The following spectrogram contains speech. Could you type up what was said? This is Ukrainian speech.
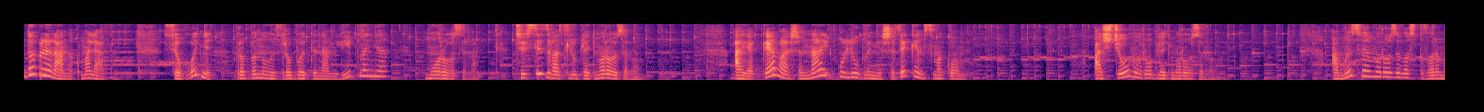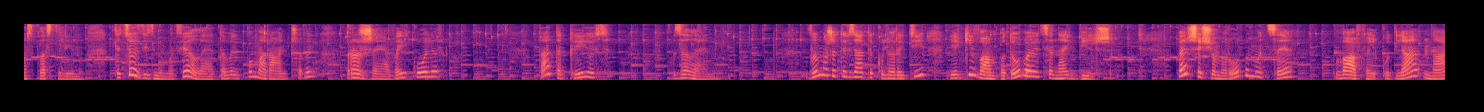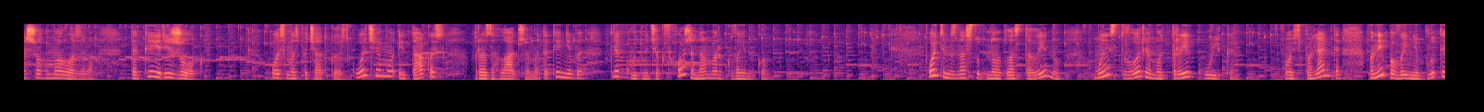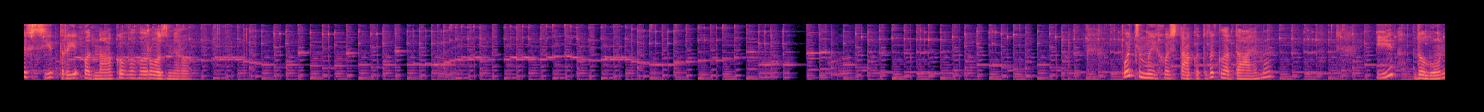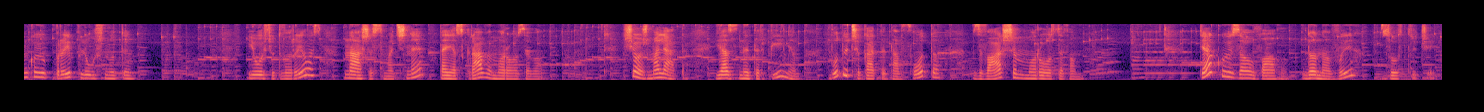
Добрий ранок, малята! Сьогодні пропоную зробити нам ліплення морозива. Чи всі з вас люблять морозиво? А яке ваше найулюбленіше? З яким смаком? А з чого роблять морозиво? А ми своє морозиво створимо з пластиліну. Для цього візьмемо фіолетовий, помаранчевий, рожевий колір та такий ось зелений. Ви можете взяти кольори ті, які вам подобаються найбільше. Перше, що ми робимо, це вафельку для нашого морозива. Такий ріжок. Ось ми спочатку скочуємо і так ось розгладжуємо. Такий ніби трикутничок, схожий на морквинку. Потім з наступного пластилину ми створюємо три кульки. Ось погляньте, вони повинні бути всі три однакового розміру. Потім ми їх ось так от викладаємо і долонькою приплюснути. І ось утворилось наше смачне та яскраве морозиво. Що ж, малята, я з нетерпінням буду чекати на фото з вашим морозивом. Дякую за увагу! До нових зустрічей!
